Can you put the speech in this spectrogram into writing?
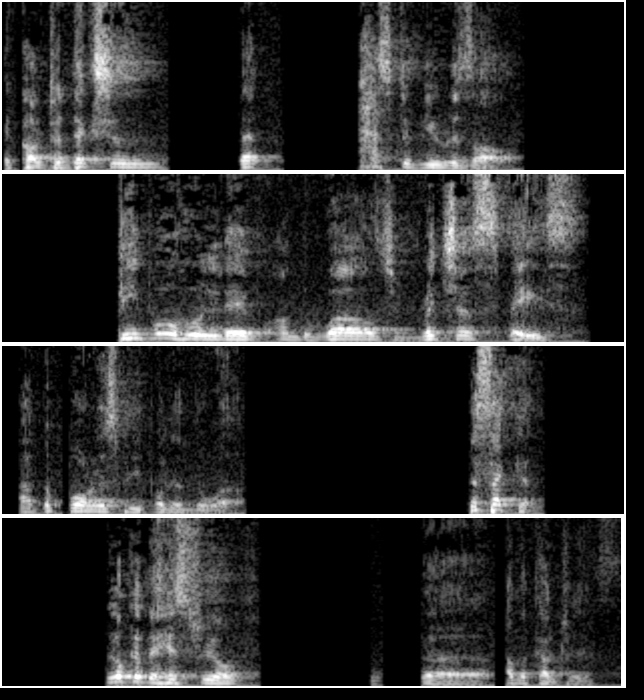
a contradiction that has to be resolved. People who live on the world's richest space are the poorest people in the world. The second, look at the history of the other countries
